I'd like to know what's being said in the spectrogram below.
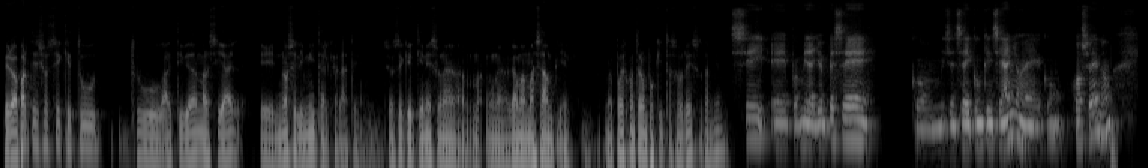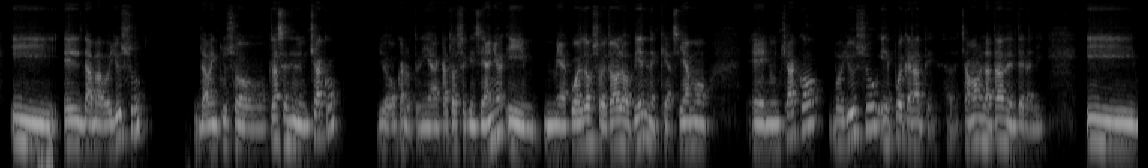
pero aparte yo sé que tú tu actividad marcial eh, no se limita al karate. Yo sé que tienes una, gama más amplia. ¿Me puedes contar un poquito sobre eso también? Sí, eh, pues mira, yo empecé con mi sensei con 15 años, eh, con José, ¿no? y él daba boyusu, daba incluso clases de nunchaku. Yo, claro, tenía 14, 15 años y me acuerdo sobre todo los viernes que hacíamos en un chaco, boyusu y después karate. O sea, echábamos la tarde entera allí. Y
